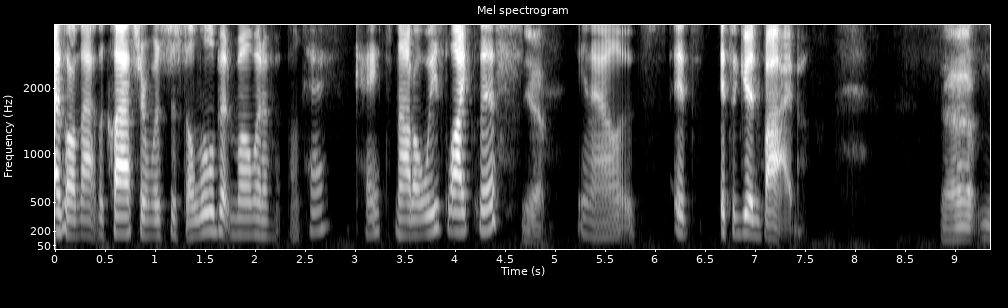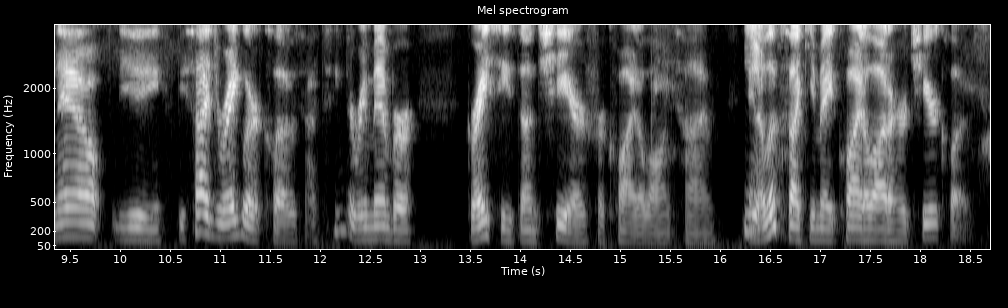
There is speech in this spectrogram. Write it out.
eyes on that in the classroom was just a little bit moment of okay, okay, it's not always like this. Yeah. You know, it's it's it's a good vibe. Uh, now, you besides regular clothes, I seem to remember Gracie's done cheer for quite a long time. And Yeah. it looks like you made quite a lot of her cheer clothes.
